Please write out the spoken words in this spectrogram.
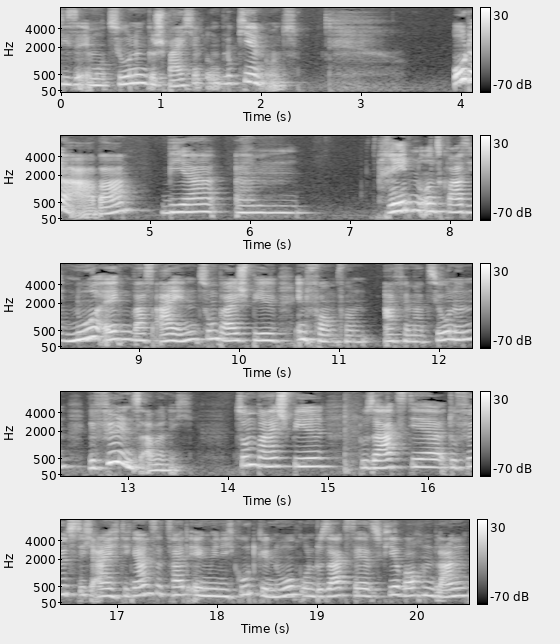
diese Emotionen gespeichert und blockieren uns. Oder aber wir ähm, reden uns quasi nur irgendwas ein, zum Beispiel in Form von Affirmationen, wir fühlen es aber nicht. Zum Beispiel, du sagst dir, du fühlst dich eigentlich die ganze Zeit irgendwie nicht gut genug und du sagst dir jetzt vier Wochen lang,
